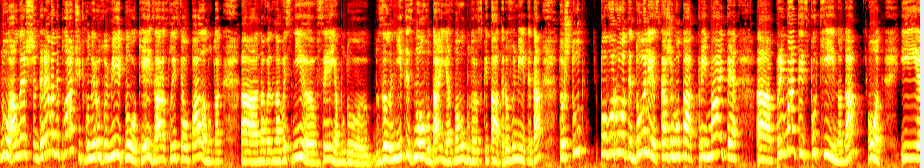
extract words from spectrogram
ну, але ж дерева не плачуть, вони розуміють, ну окей, зараз листя опало, ну так а, навесні е, все, я буду зеленіти знову, да? і я знову буду розквітати. Розумієте? Да? Тож тут повороти долі, скажімо так, приймайте. А, приймати спокійно, да? От. І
